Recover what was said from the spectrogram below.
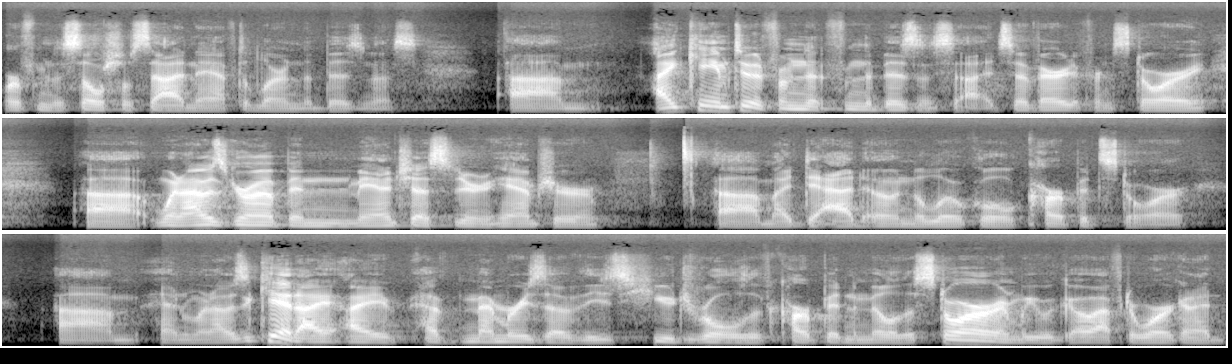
or from the social side and they have to learn the business. Um, I came to it from the from the business side, so a very different story. Uh, when I was growing up in Manchester, New Hampshire, uh, my dad owned a local carpet store, um, and when I was a kid, I, I, have memories of these huge rolls of carpet in the middle of the store, and we would go after work, and I'd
